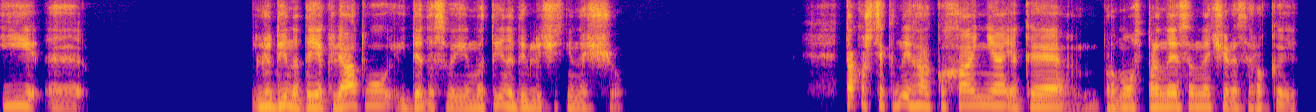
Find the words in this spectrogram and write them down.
і людина дає клятву, йде до своєї мети, не дивлячись ні на що. Також ця книга кохання, яке принесене через роки.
